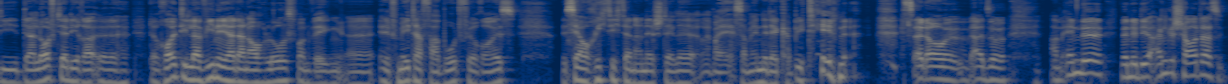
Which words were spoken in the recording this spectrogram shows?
die, da läuft ja die, äh, da rollt die Lawine ja dann auch los von wegen äh, Elfmeter-Verbot für Reus. Ist ja auch richtig dann an der Stelle, weil er ist am Ende der Kapitän. ist halt auch, also am Ende, wenn du dir angeschaut hast,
